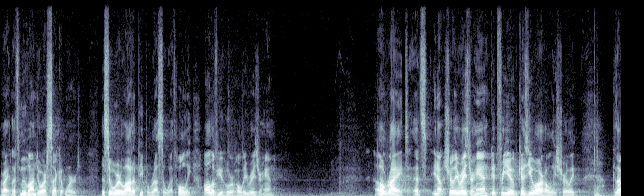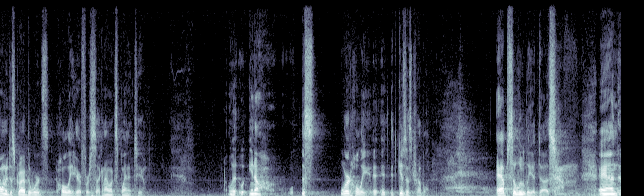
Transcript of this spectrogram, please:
All right, let's move on to our second word. This is a word a lot of people wrestle with holy. All of you who are holy, raise your hand. All right, that's, you know, Shirley, raise your hand. Good for you, because you are holy, Shirley. Because I want to describe the words holy here for a second. I will explain it to you. You know, this word holy, it, it, gives us trouble. Absolutely, it does. And,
